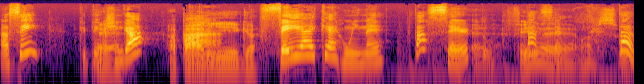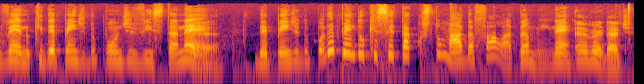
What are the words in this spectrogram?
Assim? Que tem que É. xingar? Rapariga. Ah, feia é que é ruim, né? Tá certo. É, feia Tá é certo. um absurdo. Tá vendo que depende do ponto de vista, né? É. Depende do. Depende do que você tá acostumado a falar também, né? É verdade.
